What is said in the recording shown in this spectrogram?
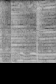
aku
